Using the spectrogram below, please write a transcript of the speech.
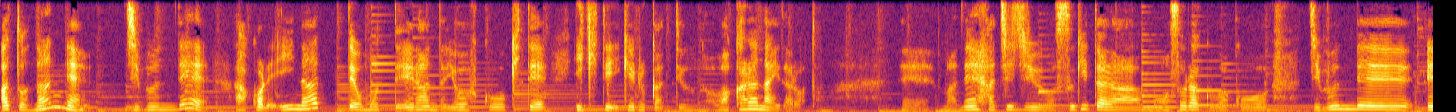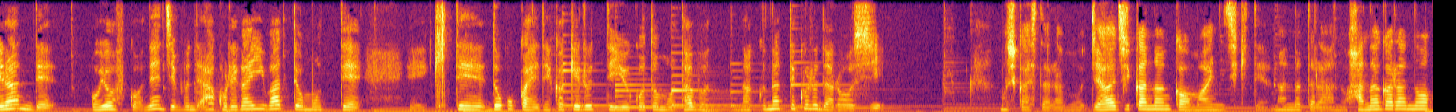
あと何年自分であこれいいなって思って選んだ洋服を着て生きていけるかっていうのはわからないだろうと。えー、まあね80を過ぎたらもうおそらくはこう自分で選んでお洋服をね自分であこれがいいわって思って、えー、着てどこかへ出かけるっていうことも多分なくなってくるだろうしもしかしたらもうジャージかなんかを毎日着てなんだったらあの花柄の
